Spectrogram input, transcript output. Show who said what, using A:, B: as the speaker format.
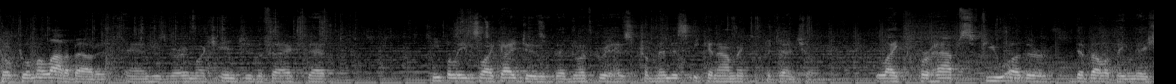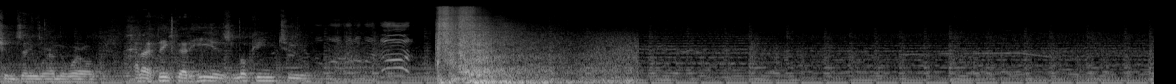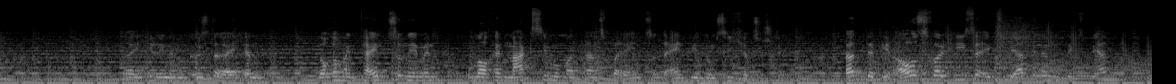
A: talked to him a lot about it, and he's very much into the fact that he believes, like I do, that North Korea has tremendous economic potential, like perhaps few other developing nations anywhere in the world. And I think that he is looking to
B: Österreicherinnen und Österreichern noch einmal teilzunehmen, um auch ein Maximum an Transparenz und Einbindung sicherzustellen. Der die Auswahl dieser Expertinnen und Experten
